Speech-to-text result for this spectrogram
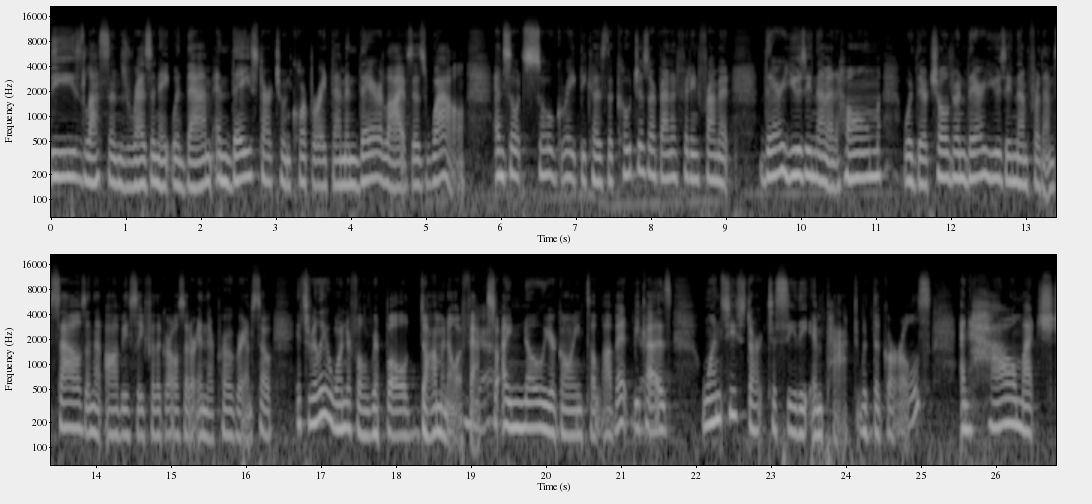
these lessons resonate with them and they start to incorporate them in their lives as well. And so it's so great because the coaches are benefiting from it. They're using them at home with their children, they're using them for themselves, and then obviously for the girls that are in their program. So it's really a wonderful ripple domino effect. So I know you're going to love it because once you start to see the impact with the girls and how much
